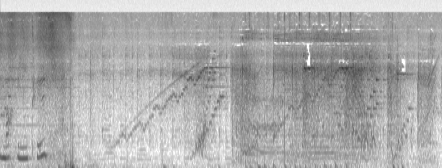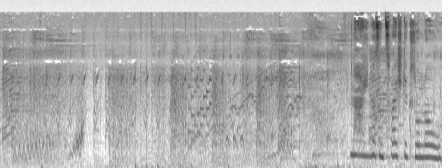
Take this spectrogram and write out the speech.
mache genug Kills. Stück so low.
